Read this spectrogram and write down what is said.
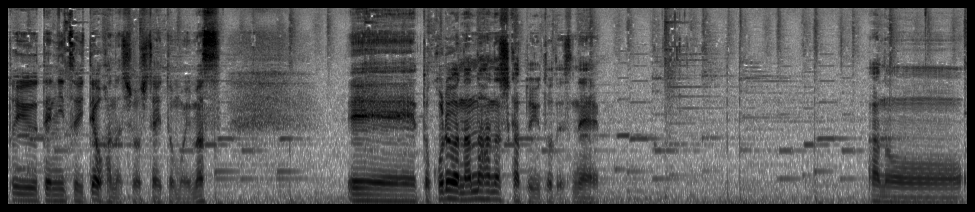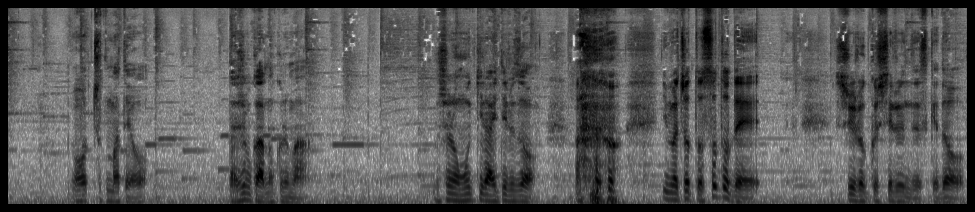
という点についてお話をしたいと思います。えーとこれは何の話かというとですねあのー、おちょっと待てよ。大丈夫かあの車。後ろ思いっきり開いてるぞ。あの今ちょっと外で収録してるんですけど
